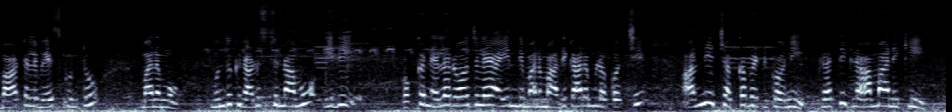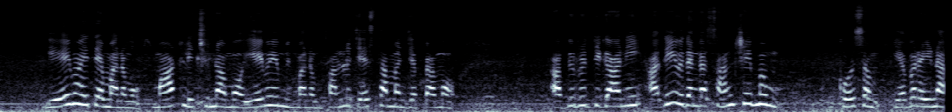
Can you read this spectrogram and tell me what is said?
బాటలు వేసుకుంటూ మనము ముందుకు నడుస్తున్నాము. ఇది ఒక్క నెల రోజులే అయింది మనం అధికారంలోకి వచ్చి. అన్నీ చక్కబెట్టుకొని ప్రతి గ్రామానికి ఏమైతే మనము మాటలు ఇచ్చున్నామో ఏమేమి మనం పనులు చేస్తామని చెప్పామో అభివృద్ధి కానీ అదేవిధంగా సంక్షేమం కోసం ఎవరైనా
